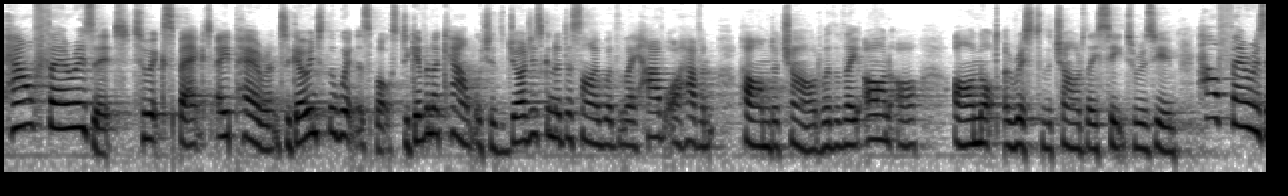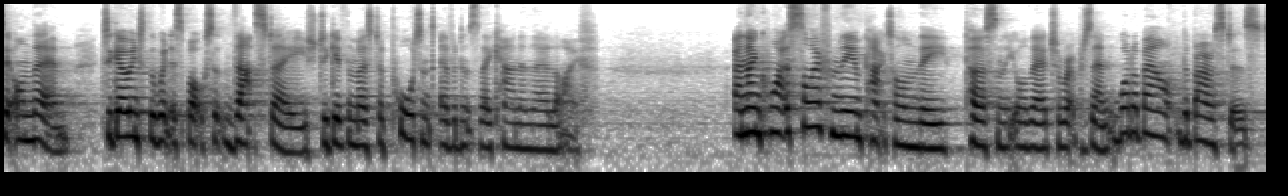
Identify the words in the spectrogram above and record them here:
How fair is it to expect a parent to go into the witness box to give an account which the judge is going to decide whether they have or haven't harmed a child, whether they are or are not a risk to the child they seek to resume? How fair is it on them to go into the witness box at that stage to give the most important evidence they can in their life? And then, quite aside from the impact on the person that you're there to represent, what about the barristers?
